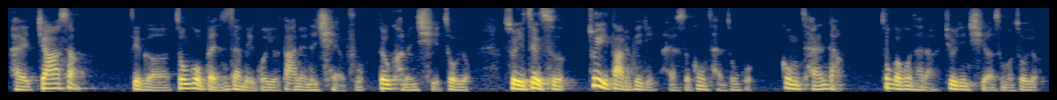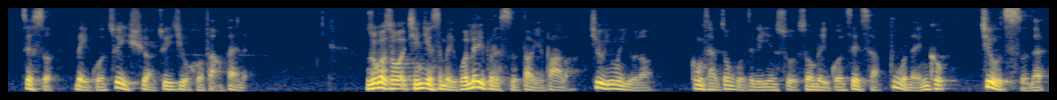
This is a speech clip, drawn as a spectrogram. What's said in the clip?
还加上这个中共本身在美国有大量的潜伏，都可能起作用。所以这次最大的背景还是共产中国，共产党，中国共产党究竟起了什么作用？这是美国最需要追究和防范的。如果说仅仅是美国内部的事，倒也罢了，就因为有了共产中国这个因素，说美国这次啊不能够就此的。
